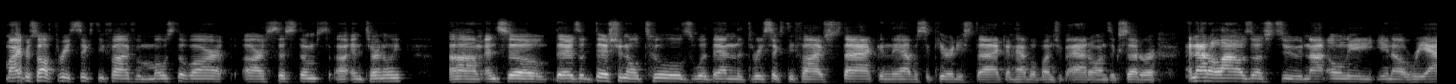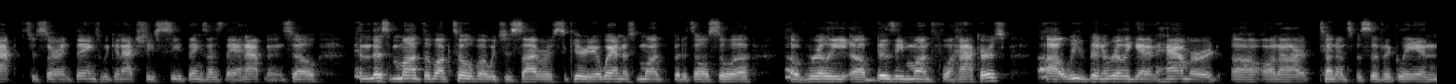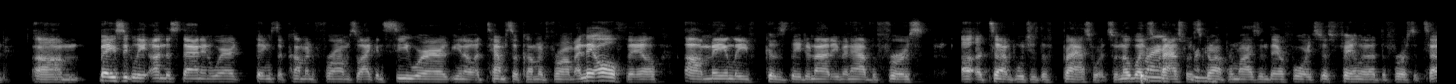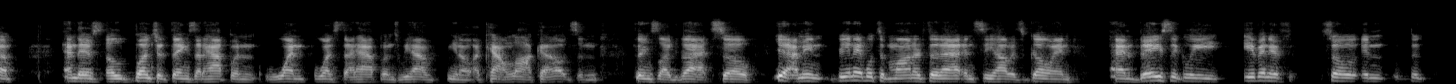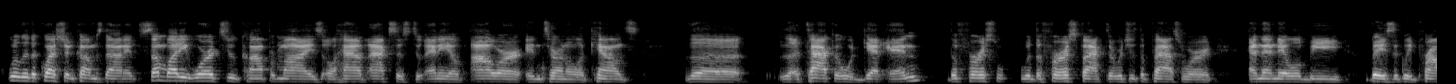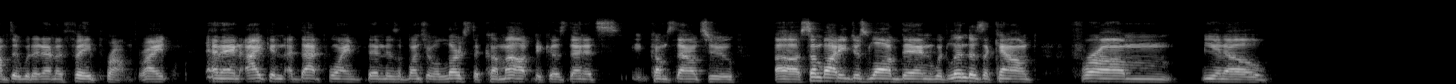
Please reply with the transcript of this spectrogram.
Microsoft 365 for most of our our systems uh, internally, um, and so there's additional tools within the 365 stack, and they have a security stack and have a bunch of add-ons, et cetera. And that allows us to not only you know react to certain things, we can actually see things as they happen. So in this month of October, which is Cybersecurity Awareness Month, but it's also a a really uh, busy month for hackers uh, we've been really getting hammered uh, on our tenants specifically and um, basically understanding where things are coming from. So i can see where you know attempts are coming from and they all fail uh, mainly because they do not even have the first uh, attempt which is the password. So nobody's Right, password's right. compromised and therefore it's just failing at the first attempt. And there's a bunch of things that happen when once that happens. We have you know account lockouts and things like that. So yeah i mean being able to monitor that and see how it's going and basically, even if so, in the really the question comes down: if somebody were to compromise or have access to any of our internal accounts, the the attacker would get in the first with the first factor, which is the password, and then they will be basically prompted with an MFA prompt, right? And then I can at that point, then there's a bunch of alerts that come out because then it's it comes down to uh, somebody just logged in with Linda's account from you know,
